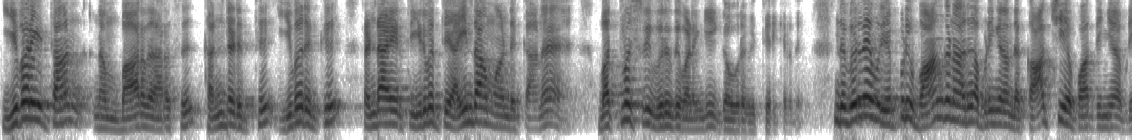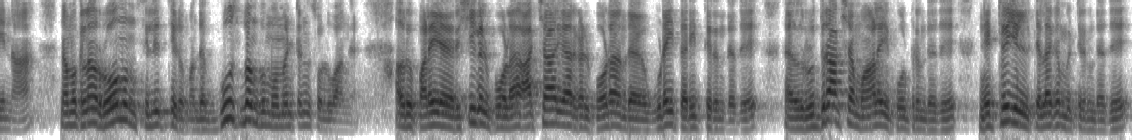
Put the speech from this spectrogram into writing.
இவரைத்தான் நம் பாரத அரசு கண்டெடுத்து இவருக்கு ரெண்டாயிரத்தி இருபத்தி ஐந்தாம் ஆண்டுக்கான பத்மஸ்ரீ விருது வழங்கி கௌரவித்திருக்கிறது. இந்த விருதை அவர் எப்படி வாங்கினாரு அப்படிங்கிற அந்த காட்சியை பார்த்தீங்க அப்படின்னா நமக்கெல்லாம் ரோமம் செலுத்திடும். அந்த கூஸ்பம்ப் மொமெண்ட்னு சொல்லுவாங்க. அவர் பழைய ரிஷிகள் போல ஆச்சாரியார்கள் போல அந்த உடை தரித்திருந்தது ருத்ராட்ச மாலை போட்டிருந்தது நெற்றியில் திலகமிட்டிருந்தது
